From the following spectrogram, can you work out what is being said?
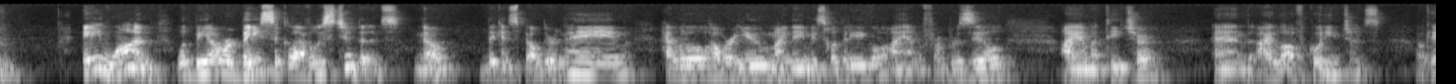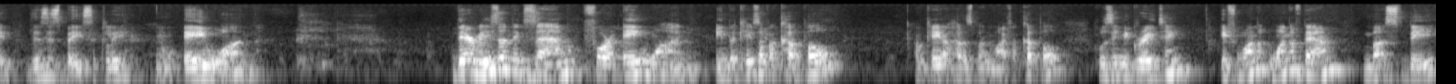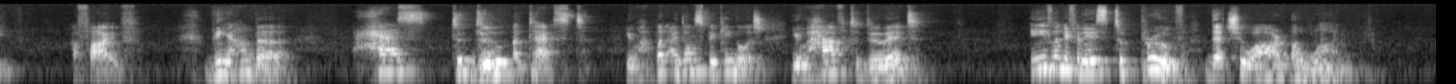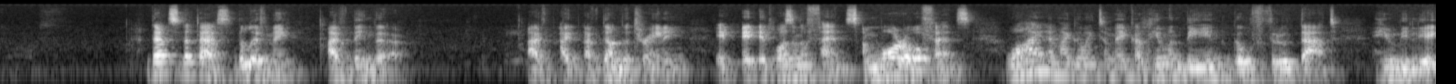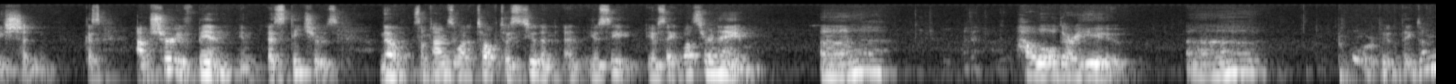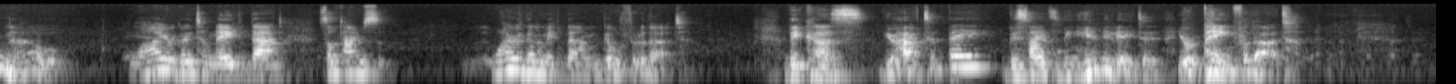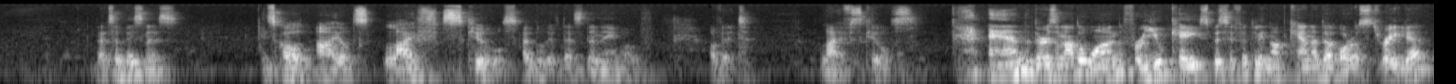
A1 would be our basic level students, no? they can spell their name. Hello, how are you? My name is Rodrigo. I am from Brazil. I am a teacher and I love Corinthians. Okay, this is basically A1. There is an exam for A1. In the case of a couple, okay, a husband, wife, a couple who's immigrating, if one, one of them must be a five, the other has to do a test. You, but I don't speak English. You have to do it, even if it is to prove that you are a one. That's the test, believe me. I've been there. I've, I, have i have done the training. It, it, it was an offense, a moral offense. Why am I going to make a human being go through that humiliation? Because I'm sure you've been, in, as teachers, no, sometimes you want to talk to a student and you see, you say, what's your name? Uh, how old are you? Uh, poor people, they don't know. Why are you going to make that, sometimes, why are you going to make them go through that? Because you have to pay, besides being humiliated. You're paying for that. That's a business. It's called IELTS Life Skills, I believe. That's the name of, of it. Life Skills. And there's another one for UK specifically, not Canada or Australia.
